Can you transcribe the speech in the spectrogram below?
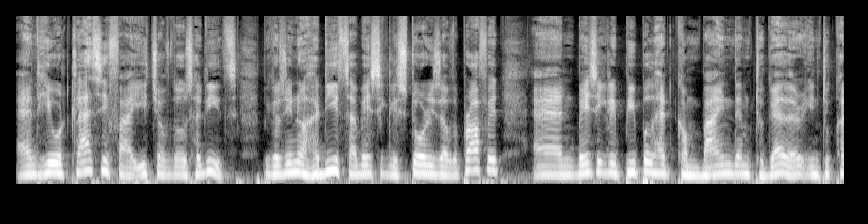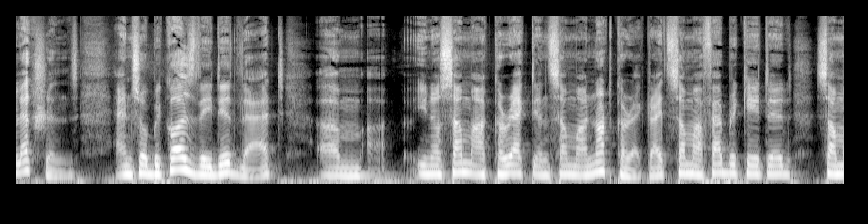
and he would classify each of those hadiths. Because you know, hadiths are basically stories of the Prophet, and basically people had combined them together into collections. And so because they did that, um, you know some are correct and some are not correct right some are fabricated some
